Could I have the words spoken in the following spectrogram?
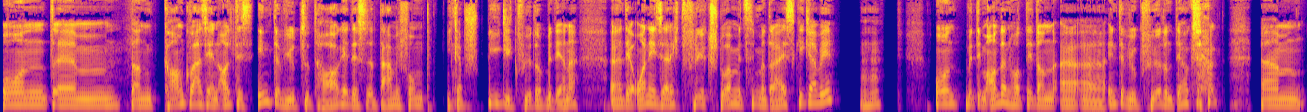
Und ähm, dann kam quasi ein altes Interview zutage, das eine Dame vom, ich glaube, Spiegel geführt hat mit einer. Äh, der eine ist ja recht früh gestorben, mit 37, glaube ich. Mhm. Und mit dem anderen hat die dann äh, äh, Interview geführt und der hat gesagt, ähm,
